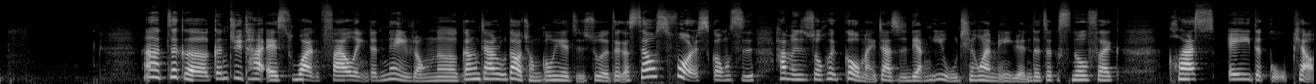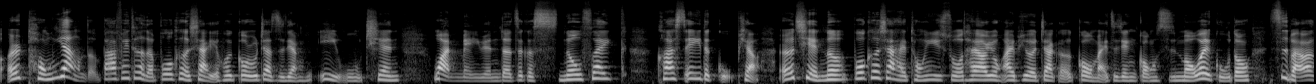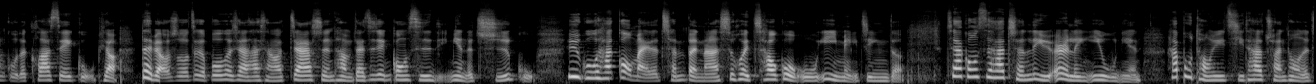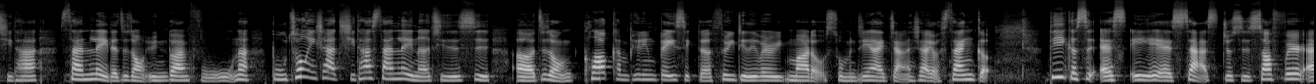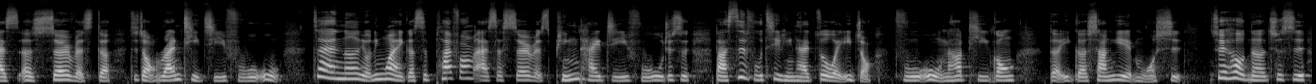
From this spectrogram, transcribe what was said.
那这个根据它 S one filing 的内容呢，刚加入道琼工业指数的这个 Salesforce 公司，他们是说会购买价值两亿五千万美元的这个 Snowflake。Class A 的股票，而同样的，巴菲特的波克夏也会购入价值两亿五千万美元的这个 Snowflake Class A 的股票，而且呢，波克夏还同意说他要用 IPO 的价格购买这间公司某位股东四百万股的 Class A 股票，代表说这个波克夏他想要加深他们在这间公司里面的持股，预估他购买的成本呢、是会超过五亿美金的。这家公司它成立于二零一五年，它不同于其他传统的其他三类的这种云端服务。务那补充一下，其他三类呢，其实是呃这种 cloud computing basic 的 three delivery models。我们今天来讲一下，有三个。第一个是 SaaS SaaS，就是 software as a service 的这种软体级服务。再呢，有另外一个是 platform as a service 平台级服务，就是把伺服器平台作为一种服务，然后提供的一个商业模式。最后呢，就是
